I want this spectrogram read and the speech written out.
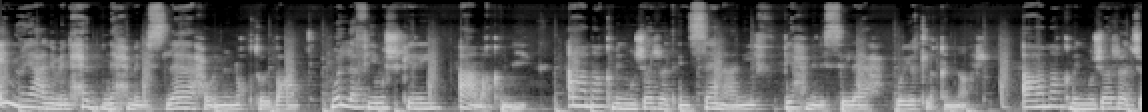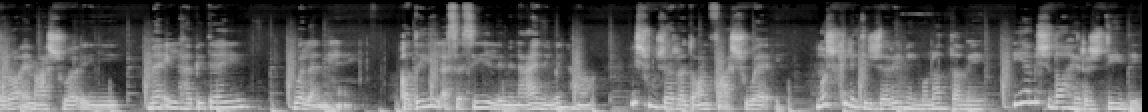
إنه يعني منحب نحمل سلاح وإنه نقتل بعض. ولا في مشكلة؟ أعمق من هيك. أعمق من مجرد إنسان عنيف بيحمل السلاح ويطلق النار. أعمق من مجرد جرائم عشوائية ما إلها بداية ولا نهاية. القضية الأساسية اللي منعاني منها مش مجرد عنف عشوائي. مشكلة الجريمة المنظمة هي مش ظاهرة جديدة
